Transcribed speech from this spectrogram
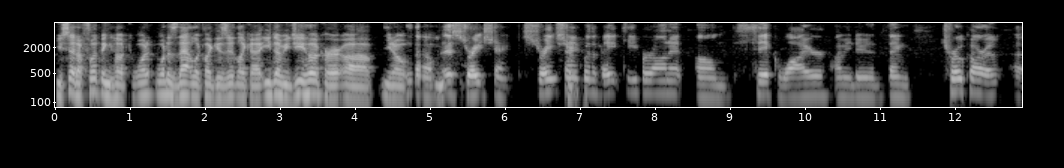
you said a flipping hook. What what does that look like? Is it like a EWG hook or uh, you know? No, it's straight shank. Straight Straight- shank with a bait keeper on it. Um, thick wire. I mean, dude, the thing. Trocar uh,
